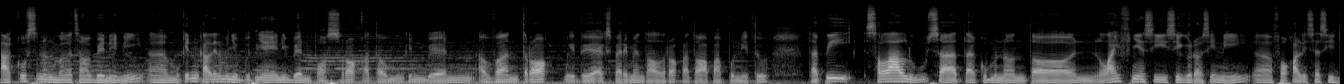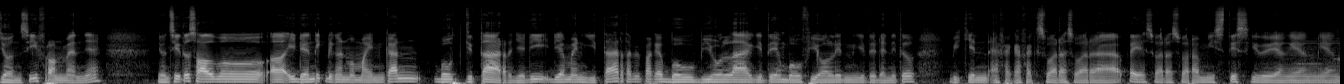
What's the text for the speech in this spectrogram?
aku seneng banget sama band ini. Uh, mungkin kalian menyebutnya ini band post rock atau mungkin band avant rock gitu ya, experimental rock atau apa pun itu. Tapi selalu saat aku menonton live-nya si Sigur Rós ini, uh, vokalisnya si John C, frontman-nya, Yonsi itu selalu uh, identik dengan memainkan boat gitar. Jadi dia main gitar tapi pakai bow biola gitu yang bow violin gitu. Dan itu bikin efek-efek suara-suara apa ya suara-suara mistis gitu yang yang yang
